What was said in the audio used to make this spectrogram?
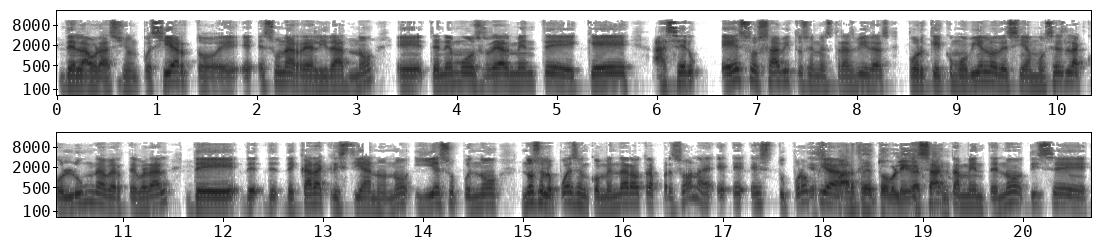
de la oración. Pues cierto, eh, eh, es una realidad, ¿no? Eh, tenemos realmente que hacer esos hábitos en nuestras vidas, porque como bien lo decíamos, es la columna vertebral de, de, de- de cada cristiano, ¿no? Y eso pues no, no se lo puedes encomendar a otra persona, e- e- es tu propia... Es parte de tu obligación. Exactamente, ¿no? Dice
